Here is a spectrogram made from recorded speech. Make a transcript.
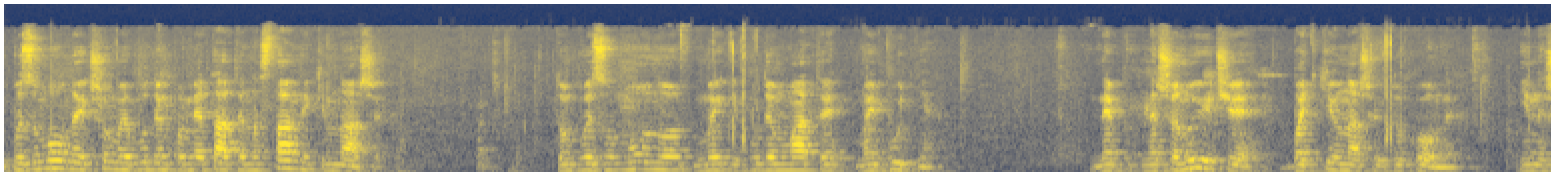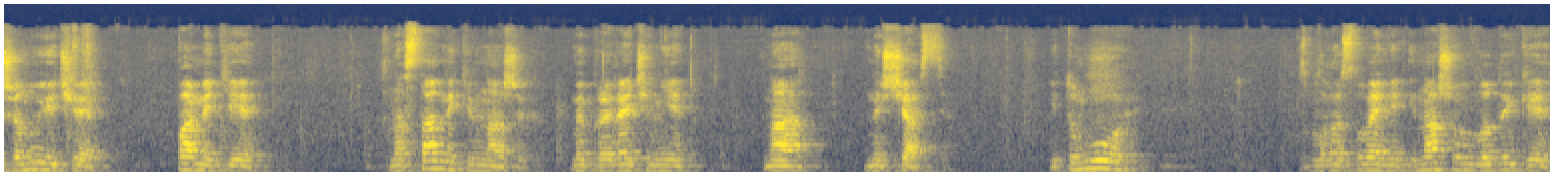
І безумовно, якщо ми будемо пам'ятати наставників наших, то безумовно ми і будемо мати майбутнє, не, не шануючи батьків наших духовних і не шануючи пам'яті наставників наших, ми приречені на нещастя. І тому з благословення і нашого владики,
